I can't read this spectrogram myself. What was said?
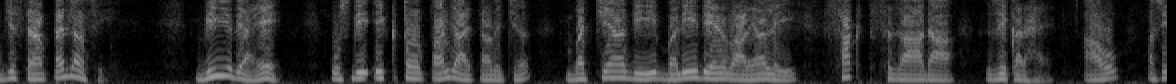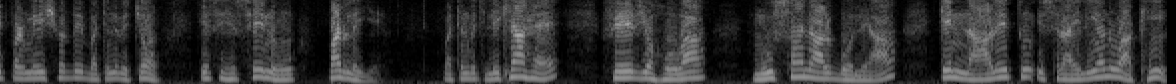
ਜਿਸ ਤਰ੍ਹਾਂ ਪਹਿਲਾਂ ਸੀ। 20 ਅਧਿਆਏ, ਉਸ ਦੀ 1 ਤੋਂ 5 ਆਇਤਾਂ ਵਿੱਚ ਬੱਚਿਆਂ ਦੀ ਬਲੀ ਦੇਣ ਵਾਲਿਆਂ ਲਈ ਸਖਤ ਸਜ਼ਾ ਦਾ ਜ਼ਿਕਰ ਹੈ। ਆਓ ਅਸੀਂ ਪਰਮੇਸ਼ਵਰ ਦੇ ਬਚਨ ਵਿੱਚੋਂ ਇਸ ਹਿੱਸੇ ਨੂੰ ਪੜ ਲਈਏ। ਬਚਨ ਵਿੱਚ ਲਿਖਿਆ ਹੈ, ਫਿਰ ਯਹੋਵਾ ਮੂਸਾ ਨਾਲ ਬੋਲਿਆ ਕਿ ਨਾਲੇ ਤੂੰ ਇਸرائیਲੀਆਂ ਨੂੰ ਆਖੀ,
